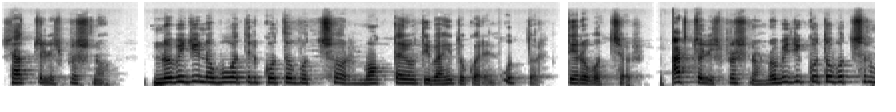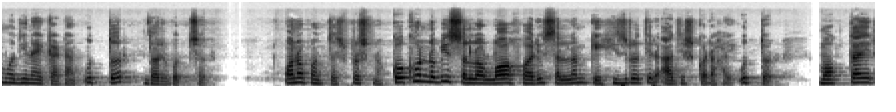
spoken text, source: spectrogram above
সাতচল্লিশ। প্রশ্ন নবীজি নবুয়তের কত বছর মক্কায় অতিবাহিত করেন? উত্তর, তেরো বছর আটচল্লিশ প্রশ্ন, নবীজি কত বছর মদিনায় কাটান? উত্তর, দশ বছর উনপঞ্চাশ প্রশ্ন, কখন নবী সাল্লাহ আলি সাল্লামকে হিজরতের আদেশ করা হয়? উত্তর, মক্কায়ের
